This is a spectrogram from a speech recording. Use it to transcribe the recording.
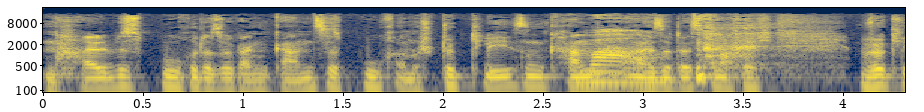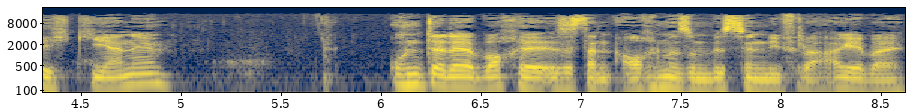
ein halbes Buch oder sogar ein ganzes Buch am Stück lesen kann. Wow. Also das mache ich wirklich gerne unter der Woche ist es dann auch immer so ein bisschen die Frage, weil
